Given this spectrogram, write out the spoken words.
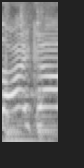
like I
